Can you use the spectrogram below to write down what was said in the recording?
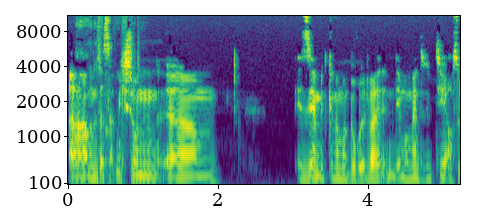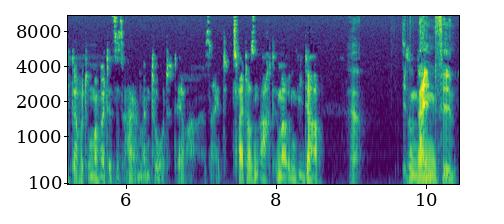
Ähm, das, hat mich schon ähm, sehr mitgenommen und berührt, weil in dem Moment dir auch so klar wird, oh mein Gott, jetzt ist Iron Man tot. Der war seit 2008 immer irgendwie da. Ja. In So ein- allen Filmen.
